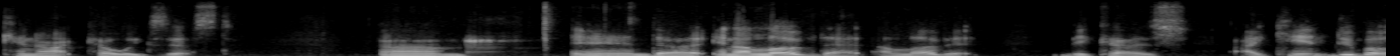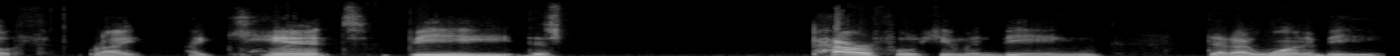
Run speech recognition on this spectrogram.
cannot coexist. Um, and uh, and I love that. I love it because I can't do both. Right? I can't be this powerful human being that I want to be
